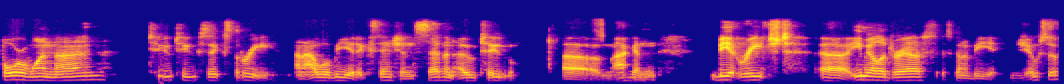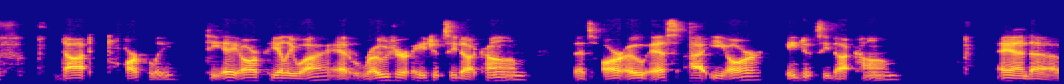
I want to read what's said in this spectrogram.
419 2263, and I will be at extension 702. Um, I can be at reached. Uh, email address is going to be joseph.tarpley, T A R P L E Y, at rosieragency.com. That's R O S I E R agency.com. And, uh,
